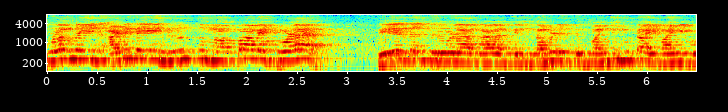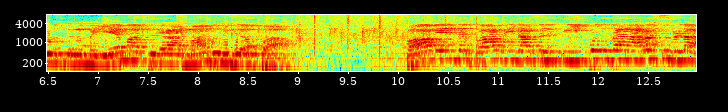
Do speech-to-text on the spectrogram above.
குழந்தையின் அழுகையை நிறுத்தும் அப்பாவைப் போல தேர்தல் திருவிழா காலத்தில் தமிழுக்கு பஞ்சு மிட்டாய் வாங்கி கொடுத்து நம்மை ஏமாற்றுகிறார் மாண்புமிகு அப்பா. பாவேந்தர் பாரதிதாசனுக்கு இப்போதுதான் அரசு விழா.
